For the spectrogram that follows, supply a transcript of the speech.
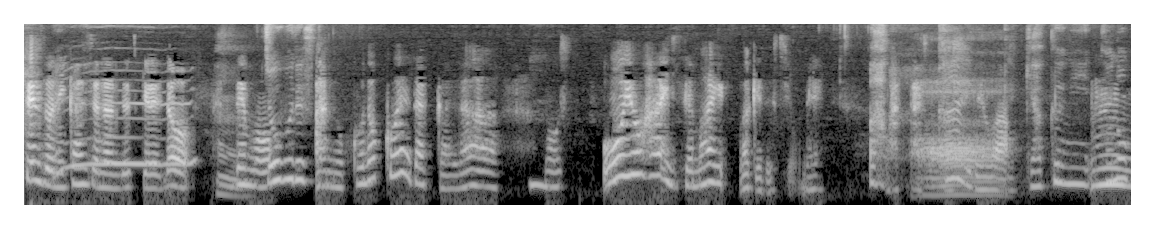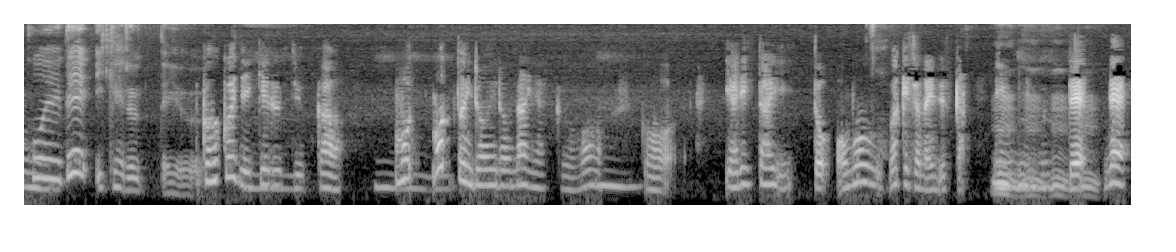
先祖に感謝なんですけれど、ーうんでも、丈夫ですか？あの、この声だから、うんもう応用範囲狭いわけですよね。あ私たちでは。逆にこうんの声でいけるっていう。この声でいけるっていうか、うんももっといろいろな役をうんこうやりたいと思うわけじゃないですか。うん人間って。うんね、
